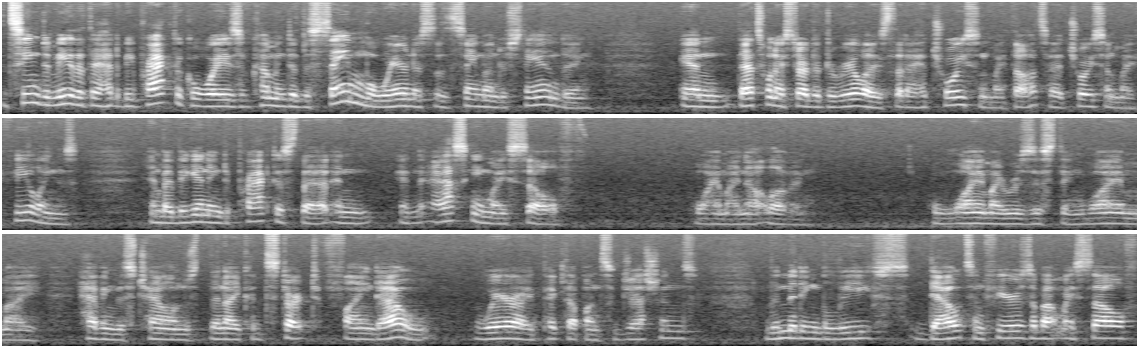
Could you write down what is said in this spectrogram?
It seemed to me that there had to be practical ways of coming to the same awareness, of the same understanding. And that's when I started to realize that I had choice in my thoughts, I had choice in my feelings. And by beginning to practice that and, and asking myself, why am I not loving? Why am I resisting? Why am I having this challenge? Then I could start to find out where I picked up on suggestions, limiting beliefs, doubts and fears about myself.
